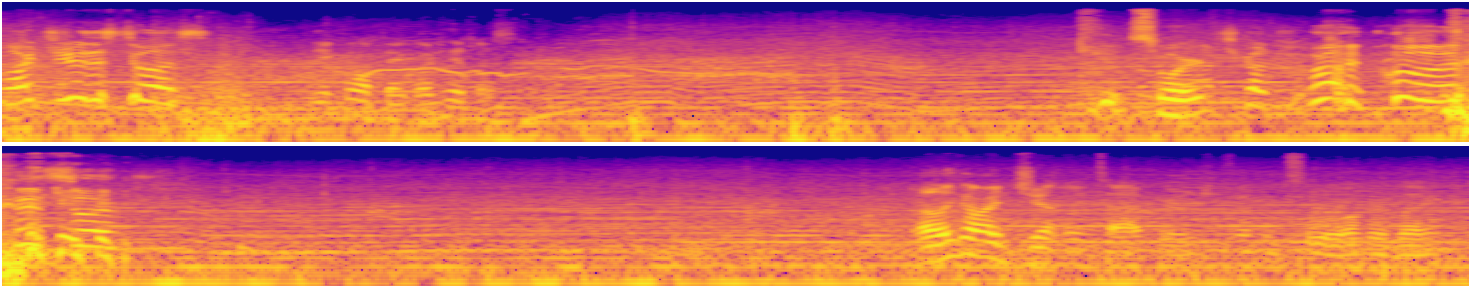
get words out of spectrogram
why'd you do this to us? Yeah, come on, Pig. Why'd you hit us? Swerve. Run! Swerve. I like how I gently tap her she fucking flew off her leg.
